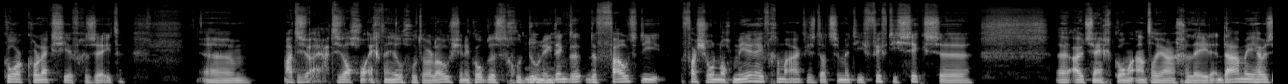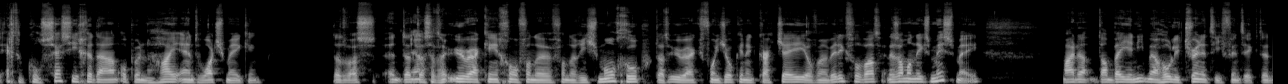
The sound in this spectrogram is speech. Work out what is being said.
core collectie heeft gezeten. Ehm, maar het is, wel- ja, het is wel gewoon echt een heel goed horloge. En ik hoop dat ze het goed doen. Mhm. Ik denk dat de fout die Vacheron nog meer heeft gemaakt... is dat ze met die 56 eh, eh, uit zijn gekomen een aantal jaar geleden. En daarmee hebben ze echt een concessie gedaan op hun high-end watchmaking. Dat was, eh, dat, Ja. daar zat een uurwerk in gewoon van de, van de Richemont groep. Dat uurwerk vond je ook in een Cartier of een weet ik veel wat. En er is allemaal niks mis mee. Maar dan, dan ben je niet meer Holy Trinity, vind ik. Dat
